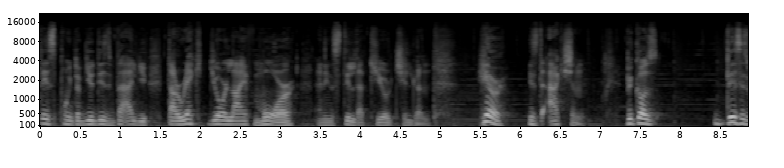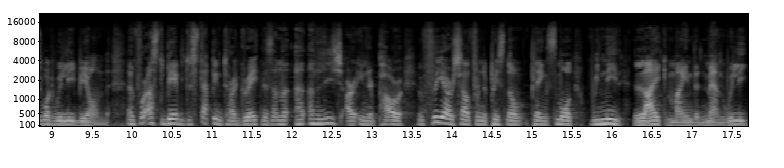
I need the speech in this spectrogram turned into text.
this point of view, this value, direct your life more and instill that to your children? Here is the action. Because this is what we leave beyond. And for us to be able to step into our greatness and uh, unleash our inner power and free ourselves from the prison of playing small, we need like-minded men. We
